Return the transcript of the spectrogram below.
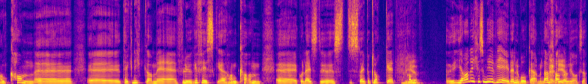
Han kan eh, teknikker med flugefiske, han kan hvordan du støyper klokker. Vev? ja, det er ikke så mye ved i denne boka, her, men det kan han jo også.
